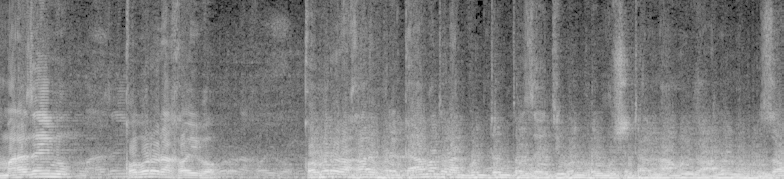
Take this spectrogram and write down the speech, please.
মারা যাইমু। কবরও রাখা হইব। কবর রাখার পরে কামতের আগ পর্যন্ত যে জীবন হইব সেটার নাম হইল আলমে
